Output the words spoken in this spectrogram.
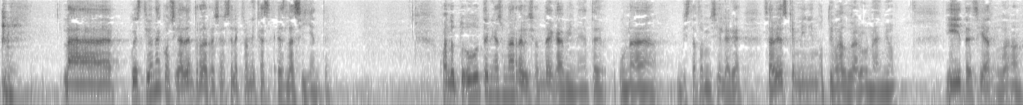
La cuestión a considerar dentro de revisiones electrónicas es la siguiente. Cuando tú tenías una revisión de gabinete, una vista domiciliaria, sabías que mínimo te iba a durar un año y decías, pues, bueno,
